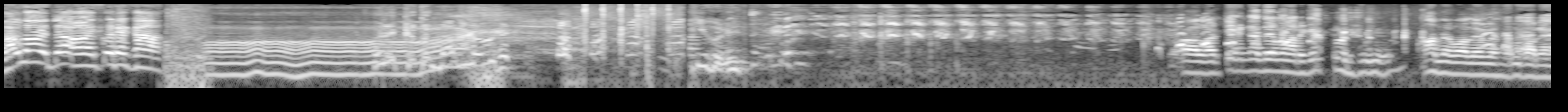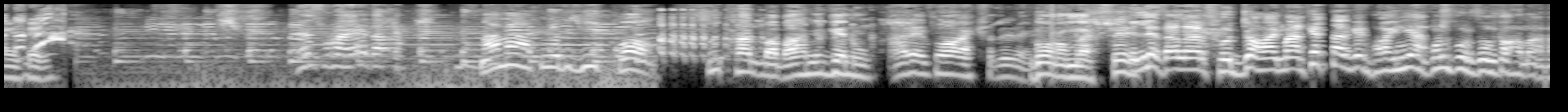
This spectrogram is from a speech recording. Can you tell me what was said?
ভালো হয় না হয় করে খা। আল্লাহ টাকা দিয়ে মার্কেট করছি আদে বাদে বেহাল করে নিতে। না না তুই ওটি গিয়ে তুই থাক বাবা আমি গেনু। আরে তো একসাথে গরম লাগছে। এলে জ্বালার সহ্য হয় মার্কেট টার্গেট হয়নি এখন পর্যন্ত আমার।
